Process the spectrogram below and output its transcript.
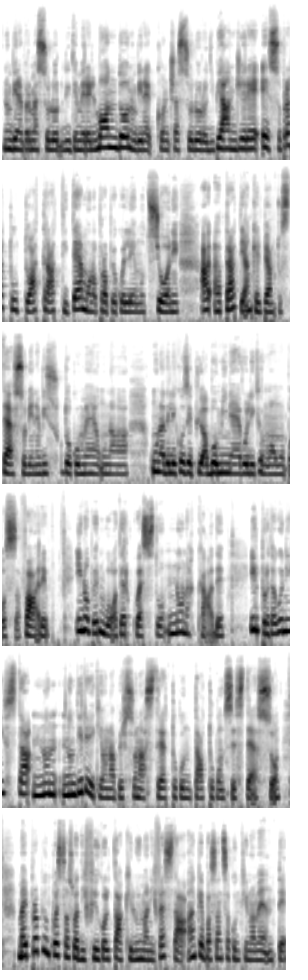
non viene permesso loro di temere il mondo, non viene concesso loro di piangere e soprattutto a tratti temono proprio quelle emozioni, a, a tratti anche il pianto stesso viene vissuto come una, una delle cose più abominevoli che un uomo possa fare. In open water questo non accade il protagonista non, non direi che è una persona a stretto contatto con se stesso, ma è proprio in questa sua difficoltà che lui manifesta anche abbastanza continuamente,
